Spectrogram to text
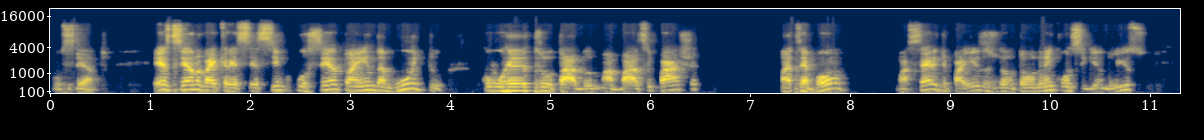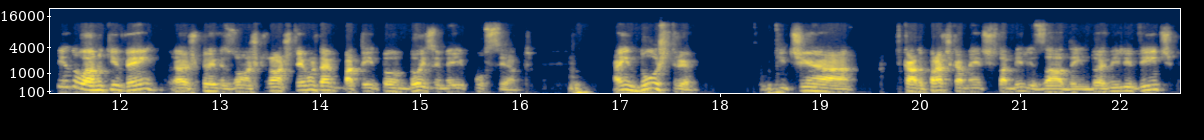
por cento. Esse ano vai crescer 5%, ainda muito como resultado de uma base baixa, mas é bom. Uma série de países não estão nem conseguindo isso. E do ano que vem, as previsões que nós temos devem bater em torno de 2,5%. A indústria, que tinha ficado praticamente estabilizada em 2020,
